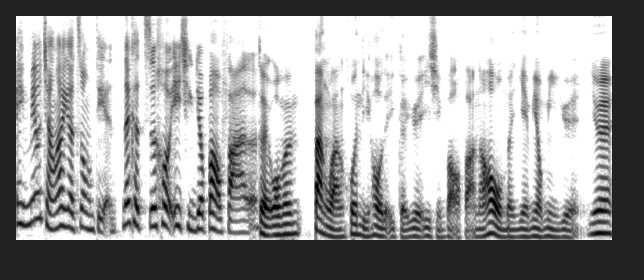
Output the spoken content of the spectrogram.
哎，没有讲到一个重点，那个之后疫情就爆发了。对我们办完婚礼后的一个月，疫情爆发，然后我们也没有蜜月，因为。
